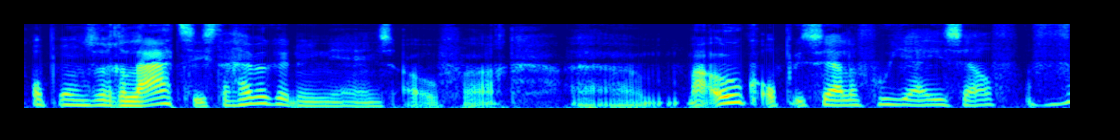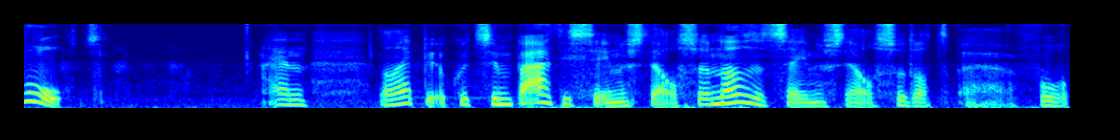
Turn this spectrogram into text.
op onze relaties. Daar heb ik het nu niet eens over. Uh, maar ook op jezelf, hoe jij jezelf voelt. En dan heb je ook het sympathisch zenuwstelsel. En dat is het zenuwstelsel dat uh, voor,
